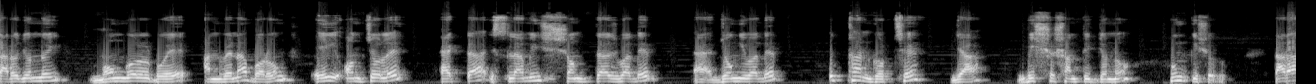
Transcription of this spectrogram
কারও জন্যই মঙ্গল বয়ে আনবে না, বরং এই অঞ্চলে একটা ইসলামী সন্ত্রাসবাদের জঙ্গিবাদের উত্থান ঘটছে যা বিশ্ব শান্তির জন্য হুমকি স্বরূপ। তারা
